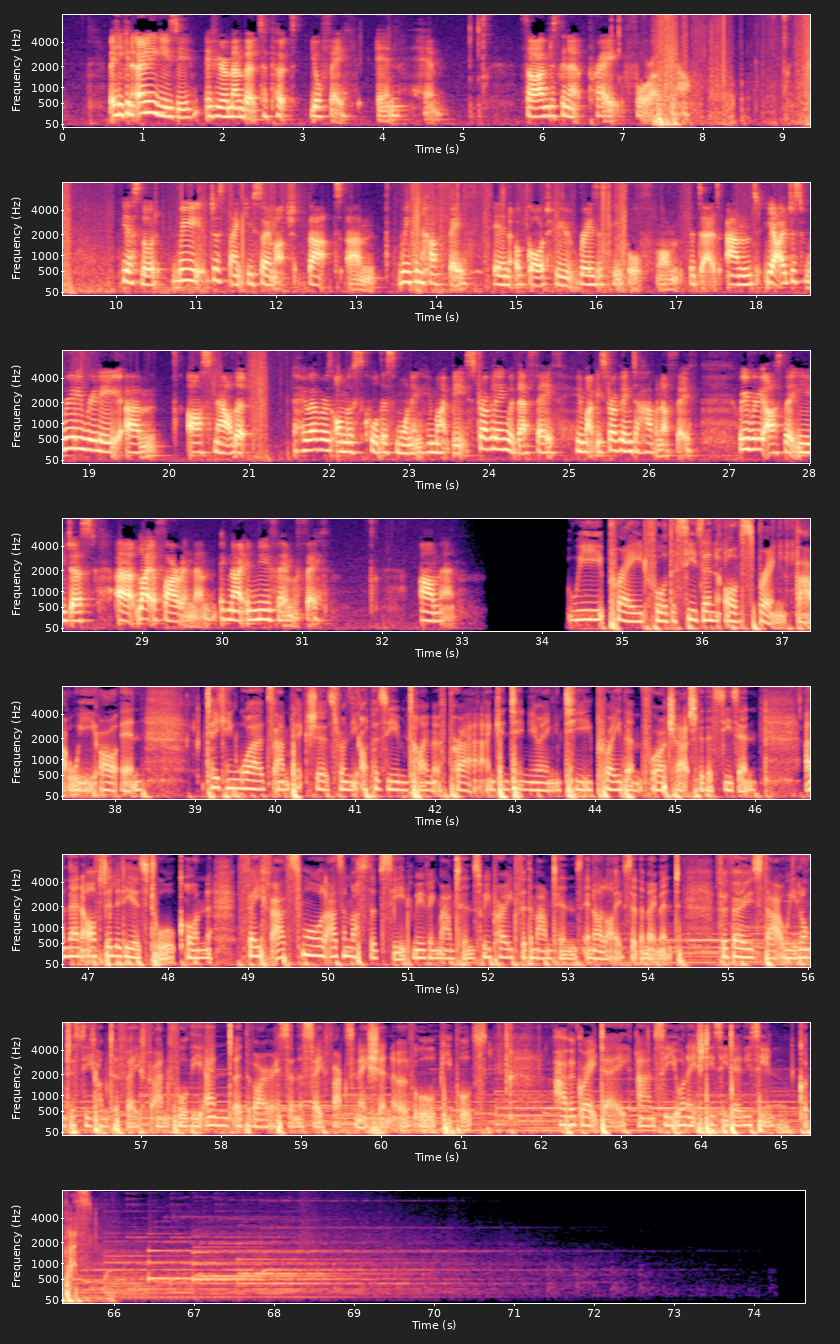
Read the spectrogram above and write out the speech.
But He can only use you if you remember to put your faith in Him. So I'm just going to pray for us now. Yes, Lord, we just thank you so much that um, we can have faith in a God who raises people from the dead. And yeah, I just really, really um, ask now that whoever is on this call this morning who might be struggling with their faith, who might be struggling to have enough faith, we really ask that you just uh, light a fire in them, ignite a new flame of faith. Amen. We prayed for the season of spring that we are in taking words and pictures from the upper Zoom time of prayer and continuing to pray them for our church for this season. And then after Lydia's talk on faith as small as a mustard seed moving mountains, we prayed for the mountains in our lives at the moment, for those that we long to see come to faith, and for the end of the virus and the safe vaccination of all peoples. Have a great day and see you on HTC Daily soon. God bless.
